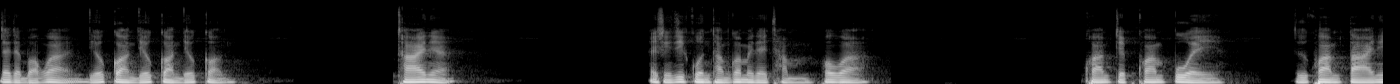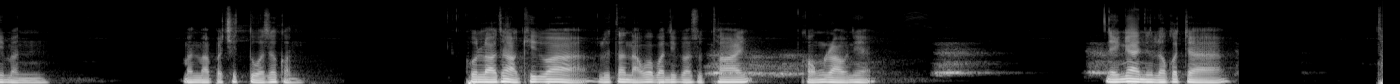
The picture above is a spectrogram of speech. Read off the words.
ได้แต่บอกว่าเดี๋ยวก่อนเดี๋ยวก่อนเดี๋ยวก่อนท้ายเนี่ยไอ้สิ่งที่ควรทำก็ไม่ได้ทำเพราะว่า ความเจ็บความป่วย หรือความตายนี่มันมันมาประชิดตัวซะก่อน คนเราถ้าคิดว่าหรือตระหนักว่าวันนี้วันสุดท้ายของเราเนี่ย ในแง่หนึ่งเราก็จะท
